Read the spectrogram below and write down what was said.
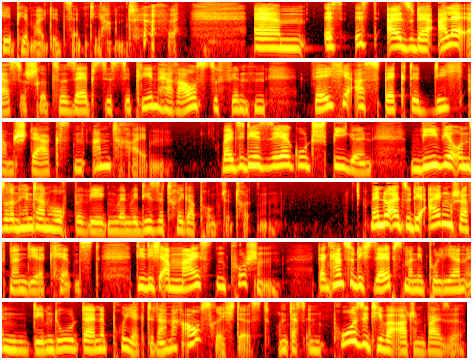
heb hier mal dezent die Hand. ähm, es ist also der allererste Schritt zur Selbstdisziplin herauszufinden, welche Aspekte dich am stärksten antreiben. Weil sie dir sehr gut spiegeln, wie wir unseren Hintern hochbewegen, wenn wir diese Triggerpunkte drücken. Wenn du also die Eigenschaften an dir kennst, die dich am meisten pushen, dann kannst du dich selbst manipulieren, indem du deine Projekte danach ausrichtest und das in positiver Art und Weise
